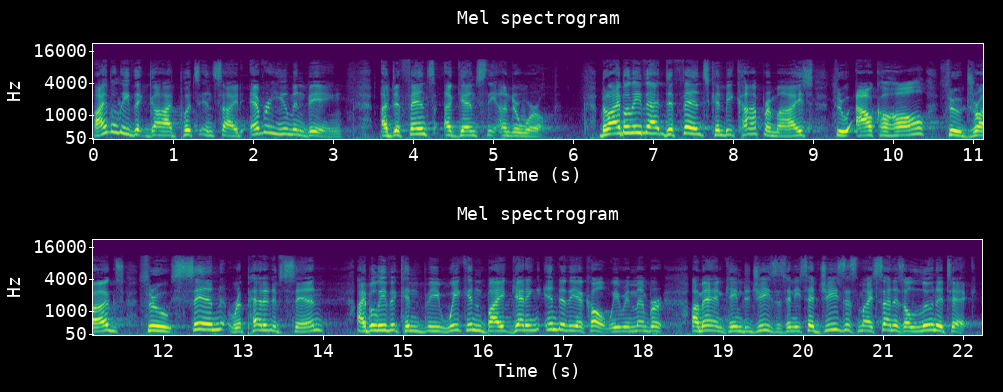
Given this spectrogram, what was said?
I believe that God puts inside every human being a defense against the underworld. But I believe that defense can be compromised through alcohol, through drugs, through sin, repetitive sin. I believe it can be weakened by getting into the occult. We remember a man came to Jesus and he said, Jesus, my son is a lunatic.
